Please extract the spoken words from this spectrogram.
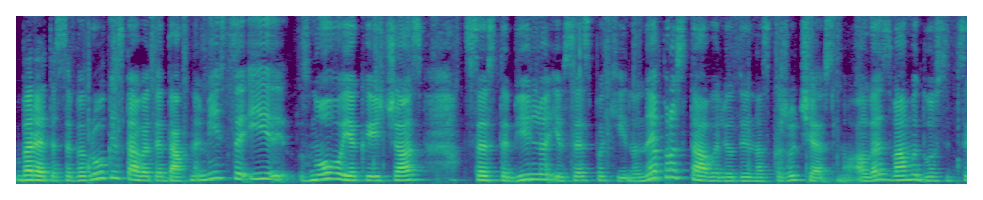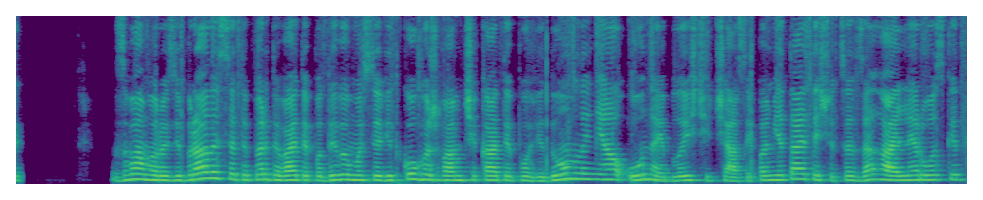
Берете себе в руки, ставите дах на місце, і знову якийсь час все стабільно і все спокійно. Непроста ви людина, скажу чесно, але з вами досить цікаво. З вами розібралися. Тепер давайте подивимося, від кого ж вам чекати повідомлення у найближчий час. І пам'ятайте, що це загальний розкид.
